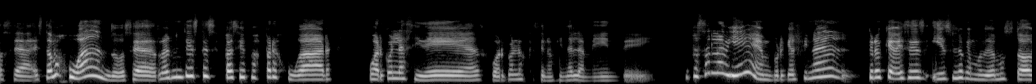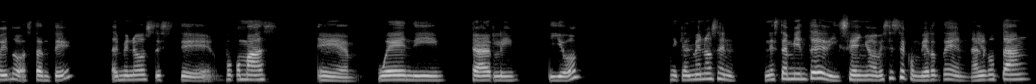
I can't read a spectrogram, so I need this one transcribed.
o sea, estamos jugando, o sea, realmente este espacio es más para jugar, jugar con las ideas, jugar con los que se nos viene a la mente y, pasarla bien, porque al final creo que a veces, y eso es lo que hemos estado viendo bastante, al menos este, un poco más eh, Wendy, Charlie y yo, de que al menos en, en este ambiente de diseño a veces se convierte en algo tan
